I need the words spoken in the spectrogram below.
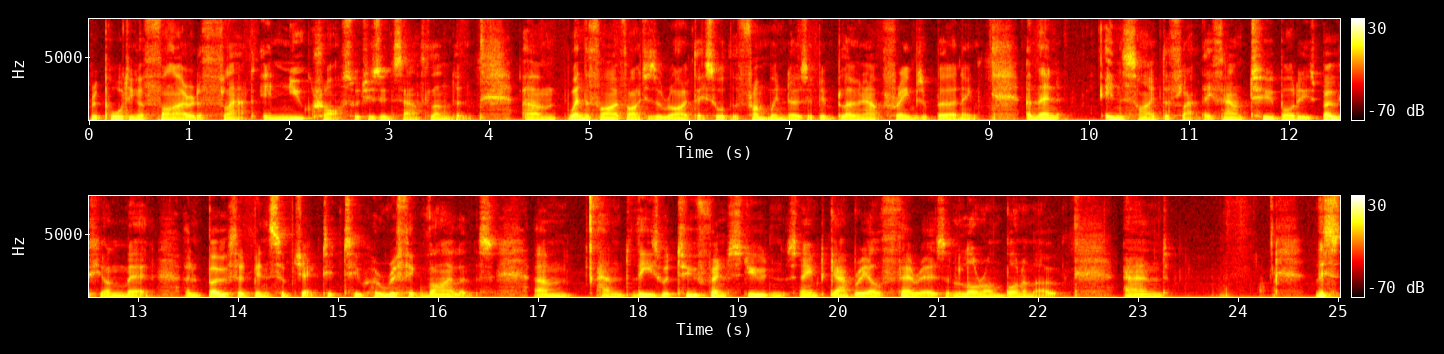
reporting a fire at a flat in New Cross, which is in South London. Um, when the firefighters arrived, they saw that the front windows had been blown out, frames were burning, and then. Inside the flat, they found two bodies, both young men, and both had been subjected to horrific violence. Um, and these were two French students named Gabriel Ferez and Laurent Bonomo. And this,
